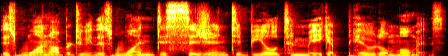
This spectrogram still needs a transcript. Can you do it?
this one opportunity, this one decision to be able to make at pivotal moments.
